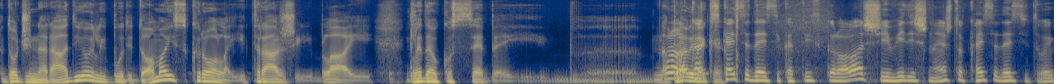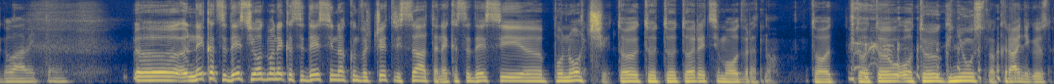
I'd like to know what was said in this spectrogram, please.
Dođi na radio ili budi doma i scrollaj i traži i bla i gledaj oko sebe i e, napravi kak- neke... Kaj se desi kad ti scrollaš i vidiš nešto, kaj se desi u tvojoj glavi? To je... E, nekad se desi odmah, nekad se desi nakon 24 sata, nekad se desi e, po noći. To, to, to, to je recimo odvratno. To, to, to, to je gnjusno, krajnje gnjusno.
